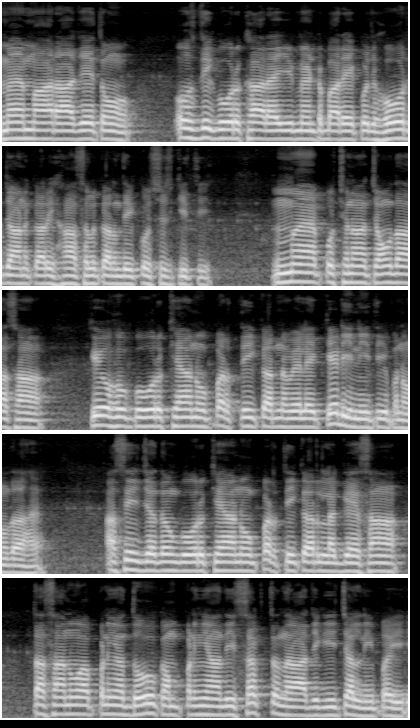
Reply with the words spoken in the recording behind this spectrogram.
ਮੈਂ ਮਹਾਰਾਜੇ ਤੋਂ ਉਸ ਦੀ ਗੋਰਖਾ ਰੈਜੀਮੈਂਟ ਬਾਰੇ ਕੁਝ ਹੋਰ ਜਾਣਕਾਰੀ ਹਾਸਲ ਕਰਨ ਦੀ ਕੋਸ਼ਿਸ਼ ਕੀਤੀ। ਮੈਂ ਪੁੱਛਣਾ ਚਾਹੁੰਦਾ ਸਾਂ ਕਿ ਉਹ ਗੋਰਖਿਆਂ ਨੂੰ ਭਰਤੀ ਕਰਨ ਵੇਲੇ ਕਿਹੜੀ ਨੀਤੀ ਅਪਣਾਉਂਦਾ ਹੈ? ਅਸੀਂ ਜਦੋਂ ਗੋਰਖਿਆਂ ਨੂੰ ਭਰਤੀ ਕਰਨ ਲੱਗੇ ਸਾਂ, ਤਾਂ ਸਾਨੂੰ ਆਪਣੀਆਂ ਦੋ ਕੰਪਨੀਆਂ ਦੀ ਸਖਤ ਨਾਰਾਜ਼ਗੀ ਝੱਲਣੀ ਪਈ,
